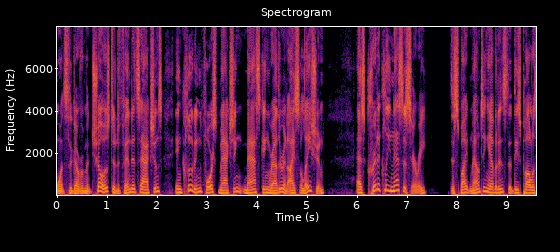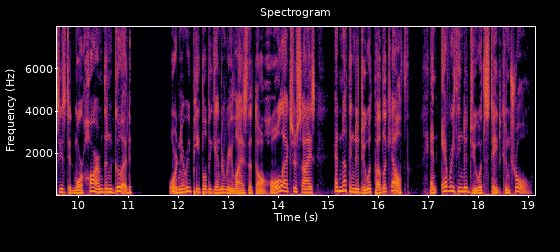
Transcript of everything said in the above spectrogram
once the government chose to defend its actions, including forced masking, masking rather, and isolation, as critically necessary, despite mounting evidence that these policies did more harm than good, ordinary people began to realize that the whole exercise had nothing to do with public health and everything to do with state control.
